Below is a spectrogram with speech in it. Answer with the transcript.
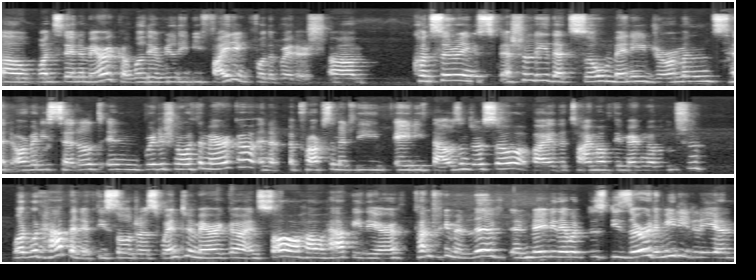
uh, once they're in America? Will they really be fighting for the British? Um, considering especially that so many Germans had already settled in British North America and approximately 80,000 or so by the time of the American Revolution. what would happen if these soldiers went to America and saw how happy their countrymen lived, and maybe they would just desert immediately and,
